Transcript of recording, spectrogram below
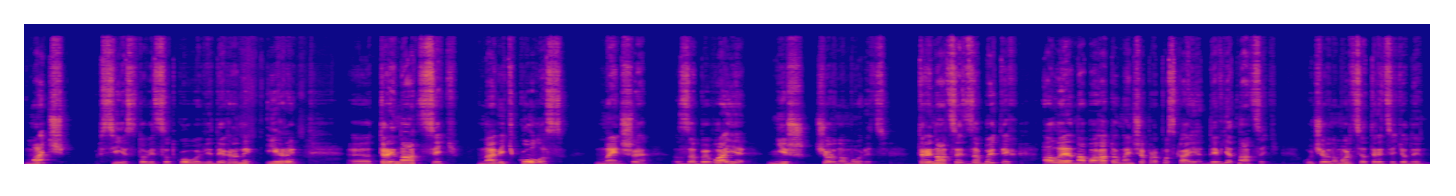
матч, всі 100% відіграні ігри. Е, 13 навіть колос менше забиває, ніж Чорноморець. 13 забитих, але набагато менше пропускає 19. У Чорноморця 31.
